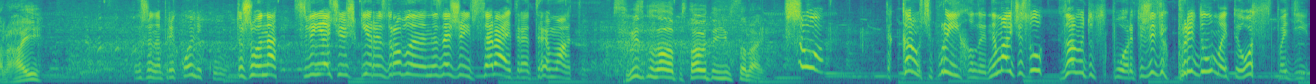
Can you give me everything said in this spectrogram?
Сарай? Ви що, на приколі кума? То, що вона з свинячої шкіри зроблена, не значить, що її в сарай треба тримати. Світ сказали поставити її в сарай. Що? Так, коротше, проїхали. Немає часу з вами тут спорити. Щось як придумайте, господі.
